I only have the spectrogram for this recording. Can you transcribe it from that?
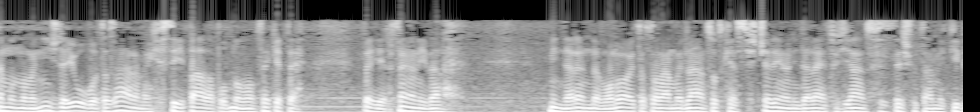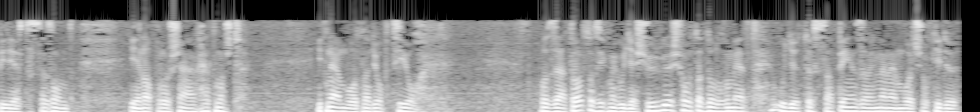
nem mondom, hogy nincs, de jó volt az ára, meg szép állapotban van fekete, fehér felnével, minden rendben van rajta, talán majd láncot kezd cserélni, de lehet, hogy láncvezetés után még kibírja ezt a szezont. Ilyen apróság, hát most itt nem volt nagy opció. Hozzá tartozik, meg ugye sürgős volt a dolog, mert úgy jött össze a pénz, hogy már nem volt sok idő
